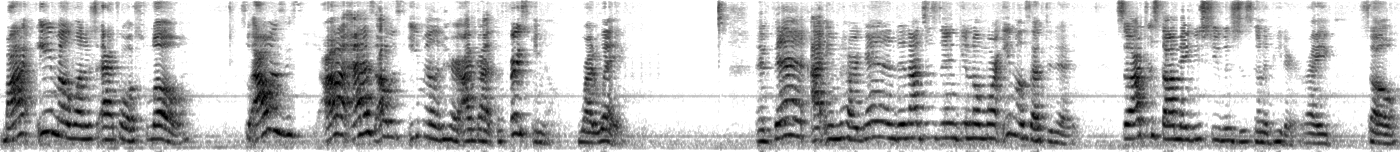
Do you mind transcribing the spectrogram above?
My email wanted to act all slow. So i was I, as i was emailing her i got the first email right away. And then i emailed her again and then i just didn't get no more emails after that so i just thought maybe she was just gonna be there right so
